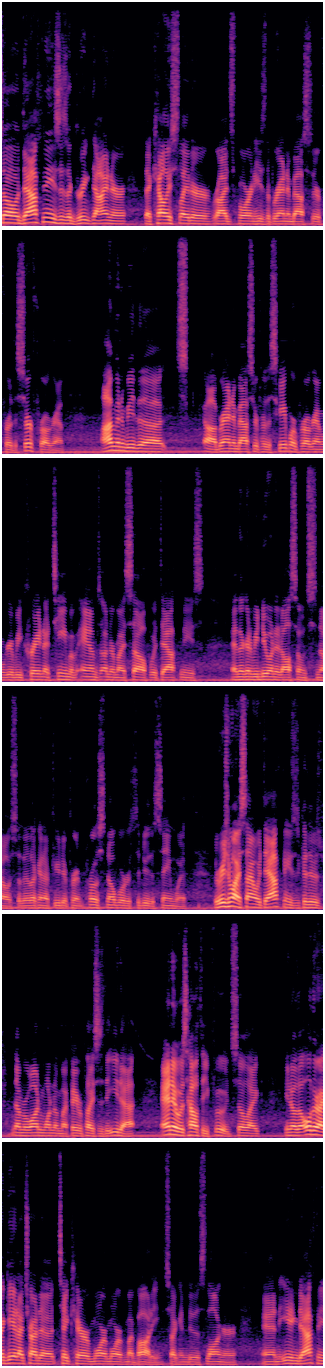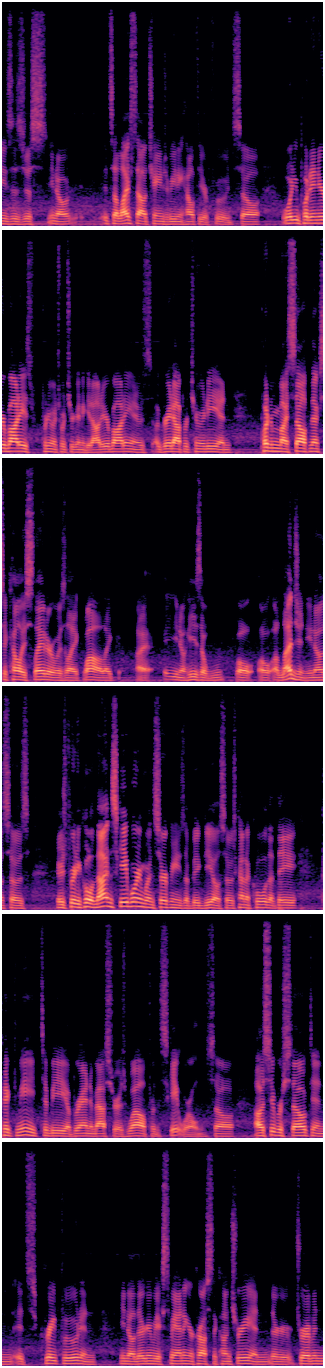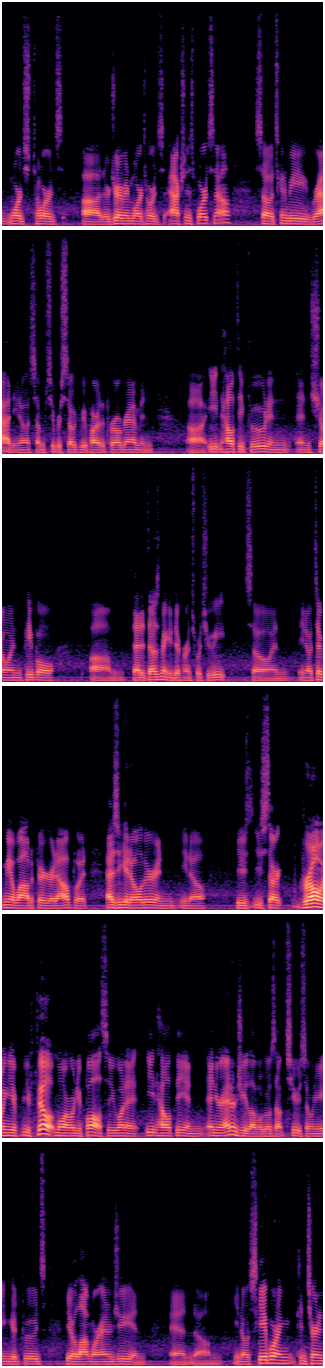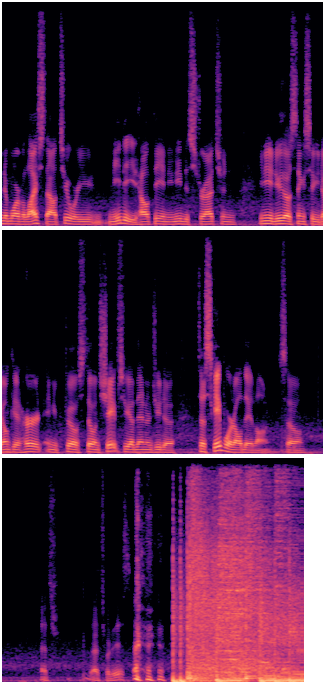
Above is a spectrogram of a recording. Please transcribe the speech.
So Daphne's is a Greek diner that Kelly Slater rides for, and he's the brand ambassador for the surf program. I'm going to be the uh, brand ambassador for the skateboard program. We're going to be creating a team of AMs under myself with Daphne's, and they're going to be doing it also in snow. So they're looking at a few different pro snowboarders to do the same with. The reason why I signed with Daphne's is because it was number one, one of my favorite places to eat at, and it was healthy food. So like, you know, the older I get, I try to take care of more and more of my body so I can do this longer. And eating Daphne's is just, you know, it's a lifestyle change of eating healthier food. So what you put into your body is pretty much what you're going to get out of your body. And it was a great opportunity. And putting myself next to Kelly Slater was like, wow, like, I, you know, he's a, a, a legend, you know, so it was, it was pretty cool. Not in skateboarding, but in surfing, he's a big deal. So it was kind of cool that they picked me to be a brand ambassador as well for the skate world. So I was super stoked and it's great food and you know, they're going to be expanding across the country and they're driven more towards, uh, they're driven more towards action sports now. So it's going to be rad, you know, so I'm super stoked to be a part of the program and uh, eating healthy food and, and showing people um, that it does make a difference what you eat. So, and, you know, it took me a while to figure it out, but as you get older and, you know, you, you start growing, you, you feel it more when you fall. So you want to eat healthy and, and your energy level goes up too. So when you're eating good foods, you have a lot more energy and, and um, you know, skateboarding can turn into more of a lifestyle too, where you need to eat healthy and you need to stretch and you need to do those things so you don't get hurt and you feel still in shape, so you have the energy to to skateboard all day long. So that's that's what it is.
